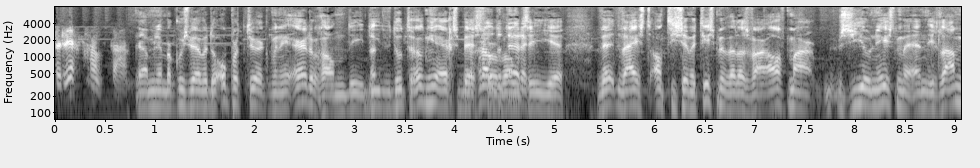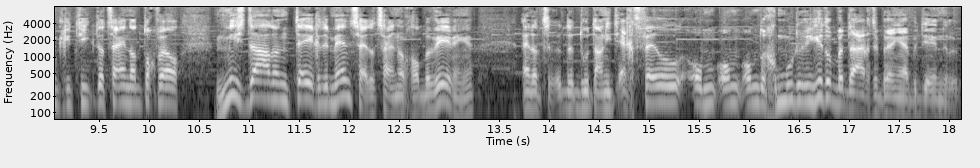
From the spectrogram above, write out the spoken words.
het recht gaan staan. Ja, meneer Marcouch, we hebben de opperturk, meneer Erdogan. Die, die doet er ook niet ergens best voor. Want die eh, wijst antisemitisme weliswaar af. Maar zionisme en islamkritiek, dat zijn dan toch wel misdaden tegen de mensheid. Dat zijn nogal beweringen. En dat, dat doet nou niet echt veel om, om, om de gemoederen hier tot bedaren te brengen, heb ik de indruk.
